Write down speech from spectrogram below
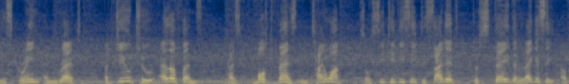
is green and red, but due to elephants has most fans in Taiwan, so CTBC decided to stay the legacy of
